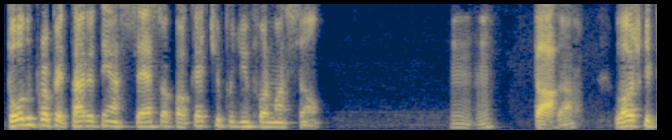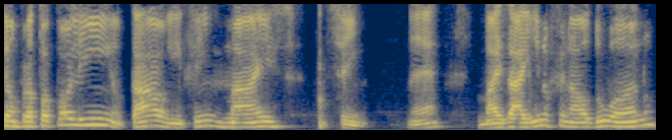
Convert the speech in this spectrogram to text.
todo proprietário tem acesso a qualquer tipo de informação. Uhum. Tá. tá. Lógico que tem um protocolinho, tal, enfim, mas sim, né? Mas aí no final do ano,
